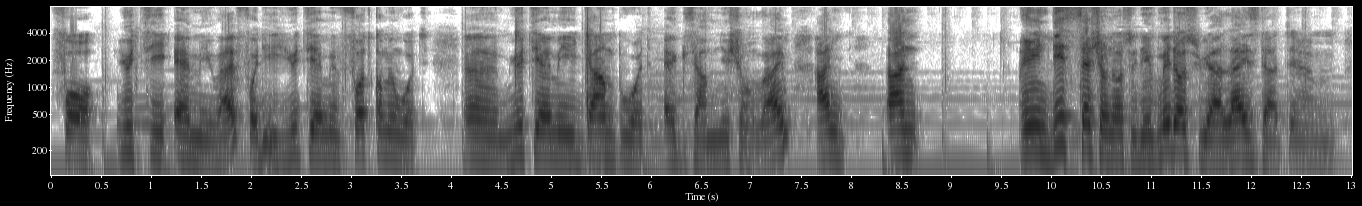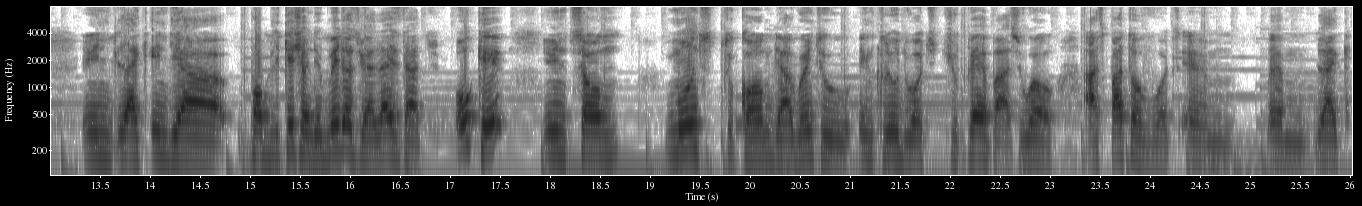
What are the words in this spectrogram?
for UTME, right? For the UTME forthcoming what um, UTME JAMB what examination, right? And and in this session also they've made us realize that um, in like in their publication they've made us realize that okay in some months to come they are going to include what JUPEB as well as part of what um, um like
